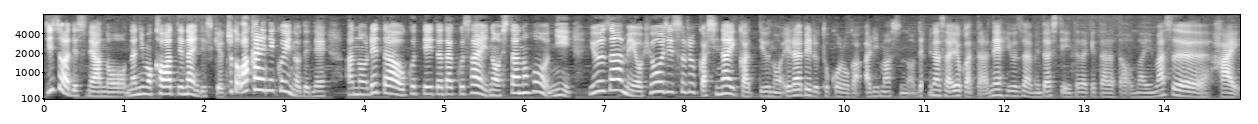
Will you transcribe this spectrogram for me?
実はですね、あの、何も変わってないんですけど、ちょっと分かりにくいのでね、あの、レターを送っていただく際の下の方に、ユーザー名を表示するかしないかっていうのを選べるところがありますので、皆さんよかったらね、ユーザー名出していただけたらと思います。はい。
